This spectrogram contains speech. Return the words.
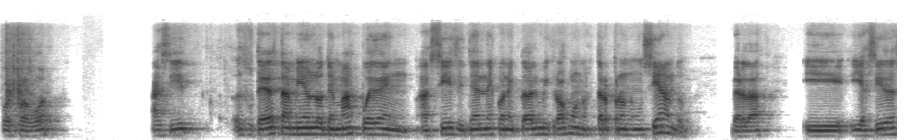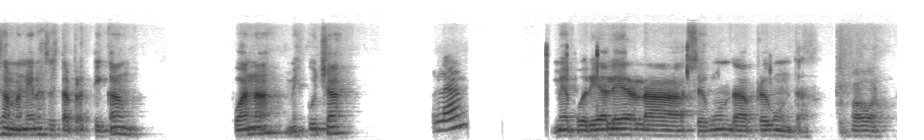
por favor? Así, ustedes también los demás pueden, así, si tienen desconectado el micrófono, estar pronunciando, ¿verdad? Y, y así de esa manera se está practicando. Juana, ¿me escucha? Hola. ¿Me podría leer la segunda pregunta, por favor?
